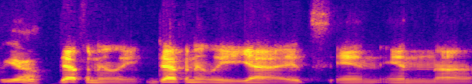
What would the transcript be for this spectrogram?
yeah definitely definitely yeah it's in in uh,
